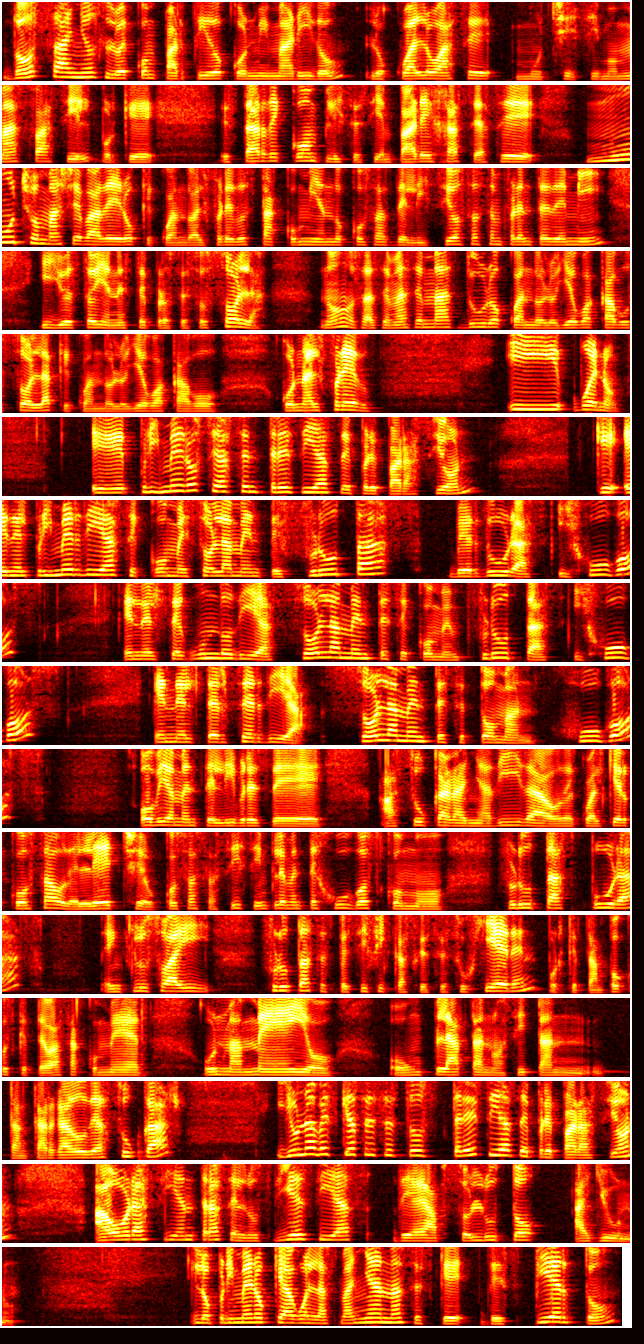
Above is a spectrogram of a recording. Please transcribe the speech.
Dos años lo he compartido con mi marido, lo cual lo hace muchísimo más fácil porque estar de cómplices y en pareja se hace mucho más llevadero que cuando Alfredo está comiendo cosas deliciosas enfrente de mí y yo estoy en este proceso sola, ¿no? O sea, se me hace más duro cuando lo llevo a cabo sola que cuando lo llevo a cabo con Alfredo. Y bueno, eh, primero se hacen tres días de preparación que en el primer día se come solamente frutas, verduras y jugos, en el segundo día solamente se comen frutas y jugos, en el tercer día solamente se toman jugos, obviamente libres de azúcar añadida o de cualquier cosa o de leche o cosas así, simplemente jugos como frutas puras, e incluso hay frutas específicas que se sugieren, porque tampoco es que te vas a comer un mamey o, un plátano así tan, tan cargado de azúcar. Y una vez que haces estos tres días de preparación, ahora sí entras en los 10 días de absoluto ayuno. Lo primero que hago en las mañanas es que despierto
